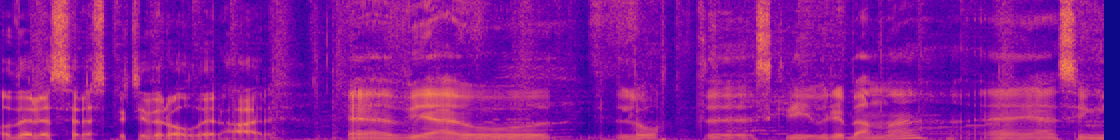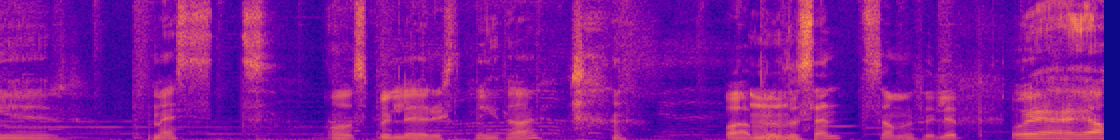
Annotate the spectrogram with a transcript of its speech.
Og deres respektive roller er Eh, Vi er jo låtskriver i bandet. Eh, Jeg synger mest og spiller rytmegitar. og er Mm. produsent sammen med Philip. Og jeg, ja,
